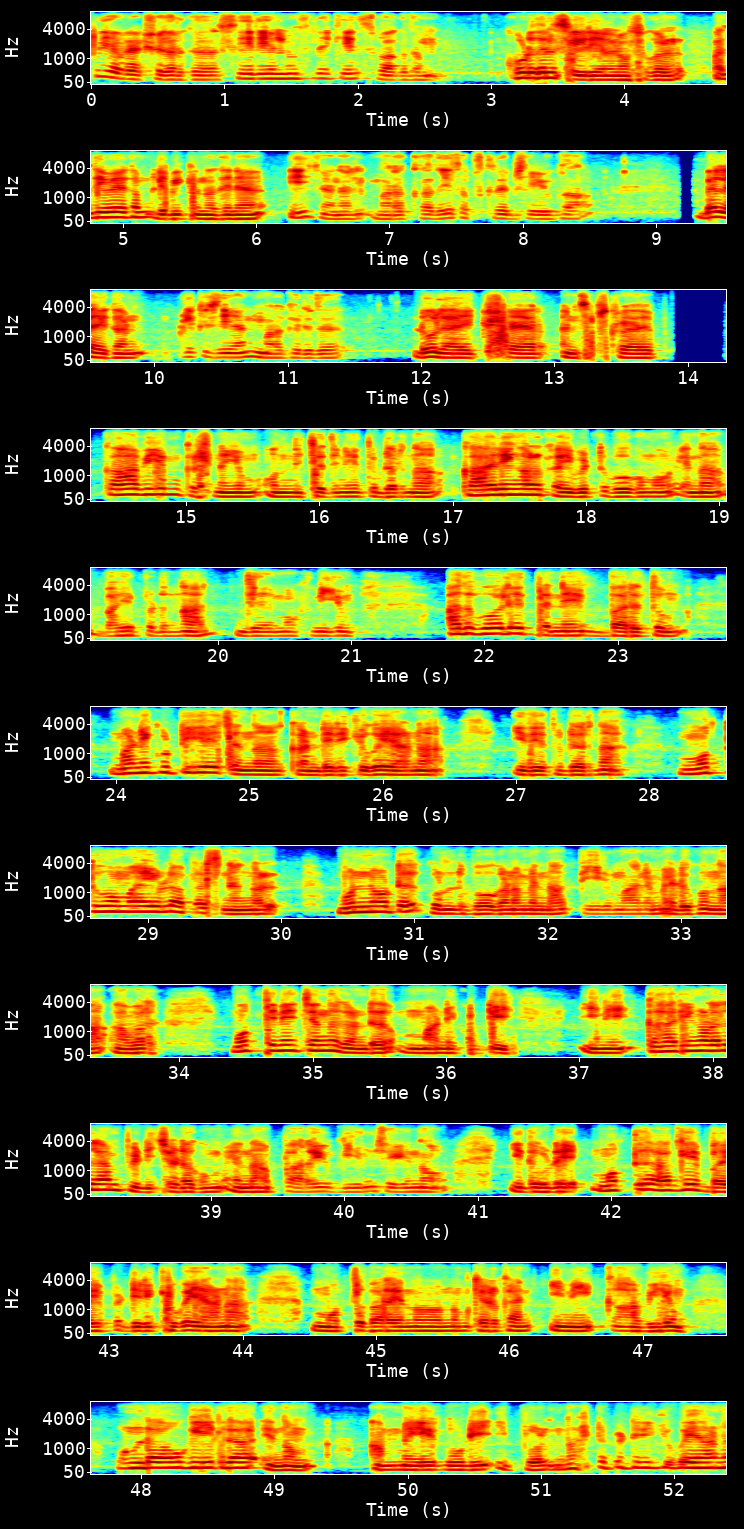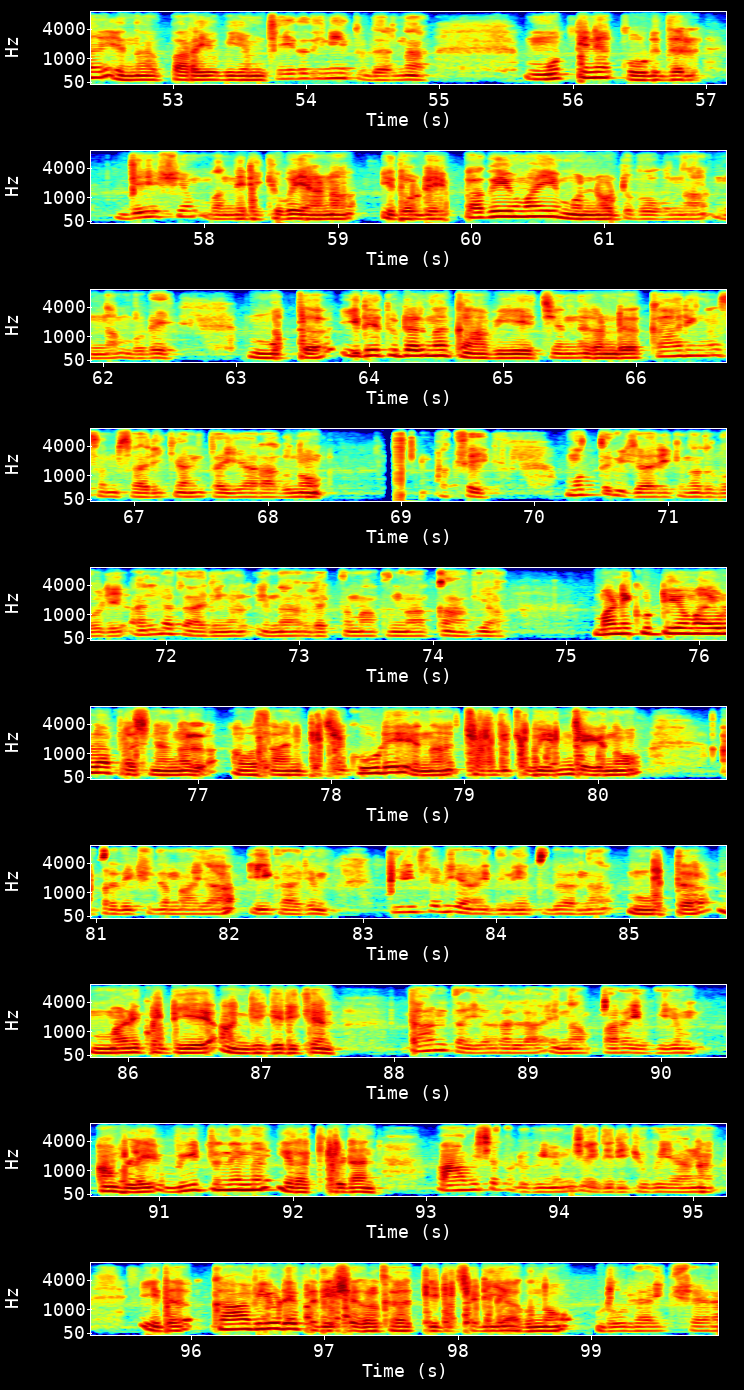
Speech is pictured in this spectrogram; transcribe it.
പ്രിയ പ്രേക്ഷകർക്ക് സീരിയൽ ന്യൂസിലേക്ക് സ്വാഗതം. കൂടുതൽ സീരിയൽ ന്യൂസുകൾ അതിവേഗം ലഭിക്കുന്നതിന് ഈ ചാനൽ മറക്കാതെ സബ്സ്ക്രൈബ് ചെയ്യുക. ബെൽ ഐക്കൺ ക്ലിക്ക് ചെയ്യാൻ മറക്കരുത്. Do like share and subscribe. കാവ്യയും കൃഷ്ണയും ഒന്നിച്ചതിനെ തുടർന്ന് കാര്യങ്ങൾ കൈവിട്ടു പോകുമോ എന്ന് ഭയപ്പെടുന്ന ജയമോഹിനിയും അതുപോലെ തന്നെ ഭരതും മണിക്കുട്ടിയെ ചെന്ന് കണ്ടിരിക്കുകയാണ്. ഇതേ തുടർന്ന് മുത്തുവുമായുള്ള പ്രശ്നങ്ങൾ മുന്നോട്ട് കൊണ്ടുപോകണമെന്ന തീരുമാനം എടുക്കുന്ന അവർ മുത്തിനെ ചെന്ന് കണ്ട് മണിക്കുട്ടി ഇനി കാര്യങ്ങളെല്ലാം പിടിച്ചടക്കും എന്ന് പറയുകയും ചെയ്യുന്നു. ഇതോടെ മുത്ത് ആകെ ഭയപ്പെട്ടിരിക്കുകയാണ്. മുത്ത് പറയുന്നതൊന്നും കേൾക്കാൻ ഇനി കാവ്യം ഉണ്ടാവുകയില്ല എന്നും അമ്മയെ കൂടി ഇപ്പോൾ നഷ്ടപ്പെട്ടിരിക്കുകയാണ് എന്ന് പറയുകയും ചെയ്തതിനെ തുടർന്ന് മുത്തിന് കൂടുതൽ ദേഷ്യം വന്നിരിക്കുകയാണ്. ഇതോടെ പകയുമായി മുന്നോട്ട് പോകുന്ന നമ്മുടെ മുത്ത് ഇതേ തുടർന്ന് കാവ്യയെ ചെന്ന് കണ്ട് കാര്യങ്ങൾ സംസാരിക്കാൻ തയ്യാറാകുന്നു. പക്ഷേ മുത്ത് വിചാരിക്കുന്നത് പോലെ അല്ല കാര്യങ്ങൾ എന്ന് വ്യക്തമാക്കുന്ന കാവ്യ മണിക്കുട്ടിയുമായുള്ള പ്രശ്നങ്ങൾ അവസാനിപ്പിച്ചു കൂടെ എന്ന് ചോദിക്കുകയും ചെയ്യുന്നു. അപ്രതീക്ഷിതമായ ഈ കാര്യം തിരിച്ചടിയായതിനെ തുടർന്ന് മുത്ത് മണിക്കുട്ടിയെ അംഗീകരിക്കാൻ താൻ തയ്യാറല്ല എന്ന് പറയുകയും അവളെ വീട്ടിൽ നിന്ന് ഇറക്കിവിടാൻ ആവശ്യപ്പെടുകയും ചെയ്തിരിക്കുകയാണ്. ഇത് കാവ്യയുടെ പ്രതീക്ഷകൾക്ക് തിരിച്ചടിയാകുന്നു. Do like share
